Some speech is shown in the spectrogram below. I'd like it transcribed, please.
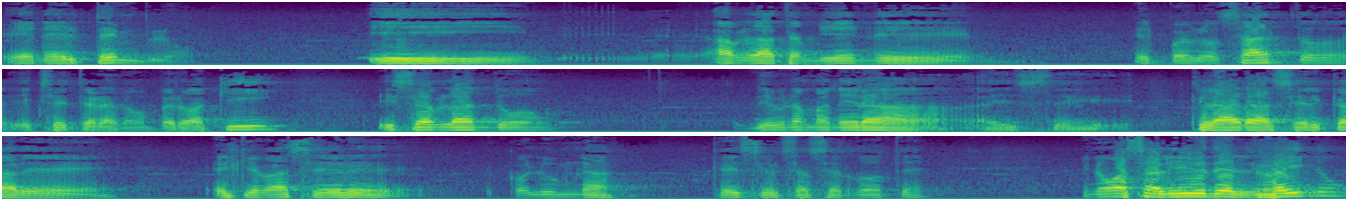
en, el templo y habla también de el pueblo santo, etcétera, ¿no? Pero aquí está hablando de una manera este, clara acerca de el que va a ser eh, columna, que es el sacerdote, y no va a salir del reino,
